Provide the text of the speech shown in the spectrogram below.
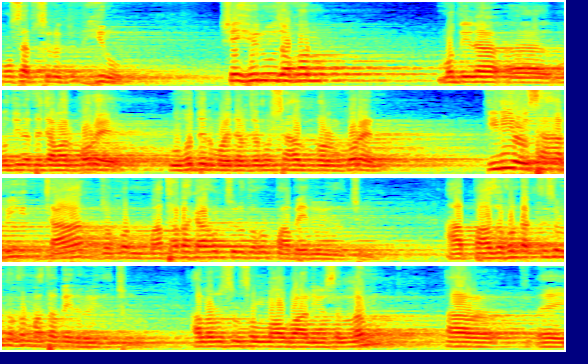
মোসাব ছিল একজন হিরো। সেই হিরো যখন মদিনা মদিনাতে যাওয়ার পরে উহদের ময়দান যখন শাহাদ বরণ করেন, তিনি ওই সাহাবি, যার যখন মাথা ডাকা হচ্ছিল তখন পা বের হয়ে যাচ্ছিল। আর পা যখন ডাকতেছিল তখন মাথা বের হয়ে যাচ্ছিল। আল্লাহ রসুল সাল্লাহ আলী সাল্লাম তার এই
